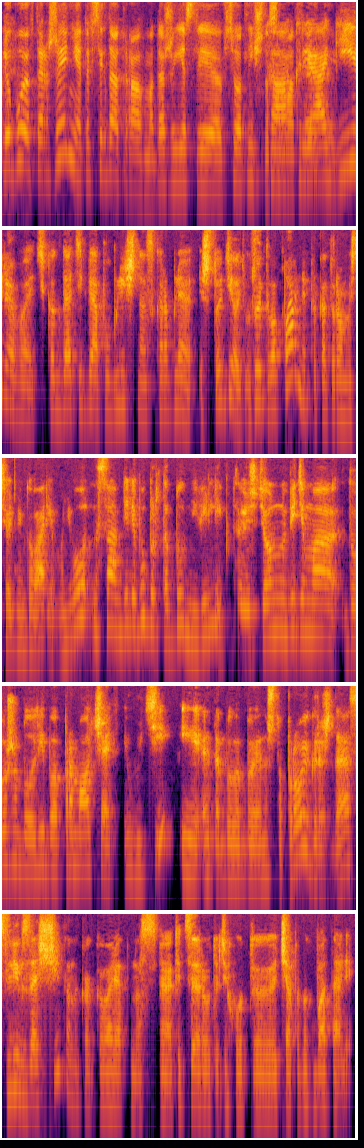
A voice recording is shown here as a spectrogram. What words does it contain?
Любое вторжение – это всегда травма, даже если все отлично Как реагировать, когда тебя публично оскорбляют, и что делать? Вот у этого парня, про которого мы сегодня говорим, у него на самом деле выбор-то был невелик. То есть он, видимо, должен был либо промолчать и уйти, и это было бы, ну что, проигрыш, да, слив засчитан, как говорят у нас офицеры вот этих вот э, чатовых баталий,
